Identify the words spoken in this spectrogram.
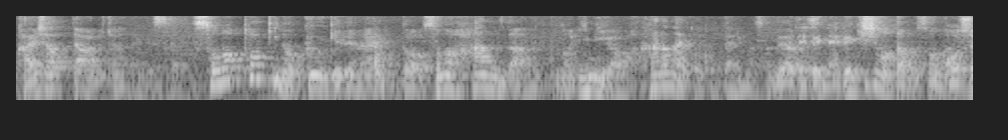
会社ってあるじゃないですか。その時の空気でないとその判断の意味がわからないことってありますよね。だからね。歴史も多分そうなんです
